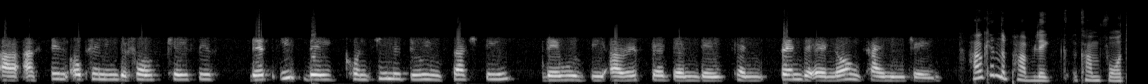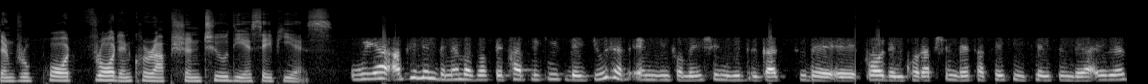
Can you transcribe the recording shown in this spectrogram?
uh, are still opening the false cases that if they continue doing such things, they will be arrested and they can spend a long time in jail. How can the public come forth and report fraud and corruption to the SAPS? We are appealing the members of the public if they do have any information with regards to the uh, fraud and corruption that are taking place in their areas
